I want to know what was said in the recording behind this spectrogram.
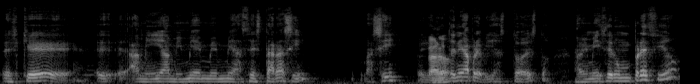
Es que eh, a mí, a mí me, me- me hace estar así. Así. Pues yo no tenía previsto esto. A mí me hicieron un precio.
